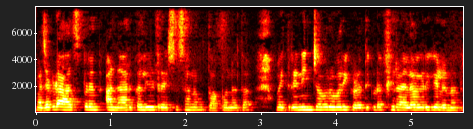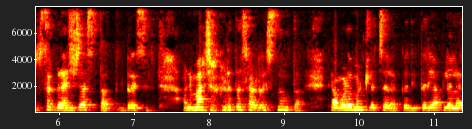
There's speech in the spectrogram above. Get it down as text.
माझ्याकडे आजपर्यंत अनारकली ड्रेस असा नव्हता पण आता मैत्रिणींच्या बरोबर इकडं तिकडं फिरायला वगैरे गेलं ना तर सगळ्यांचे असतात ड्रेसेस आणि माझ्याकडे तसा ड्रेस नव्हता. त्यामुळे म्हटलं चला कधीतरी आपल्याला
